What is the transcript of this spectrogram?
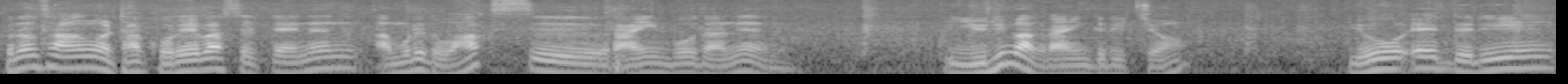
그런 상황을 다 고려해 봤을 때는 아무래도 왁스 라인보다는 이 유리막 라인들 있죠 요 애들이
